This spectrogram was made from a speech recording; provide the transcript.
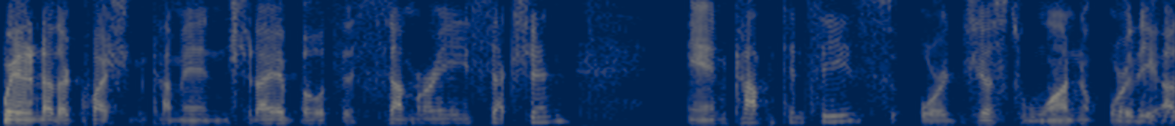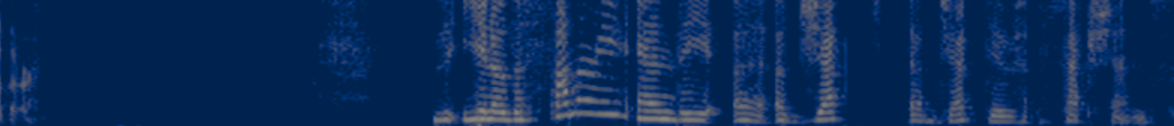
We had another question come in. Should I have both the summary section and competencies or just one or the other? The, you know the summary and the uh, object objective sections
